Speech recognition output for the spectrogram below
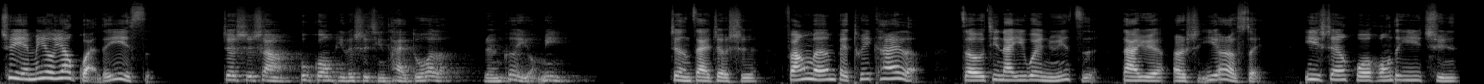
却也没有要管的意思。这世上不公平的事情太多了，人各有命。正在这时，房门被推开了。走进来一位女子，大约二十一二岁，一身火红的衣裙，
